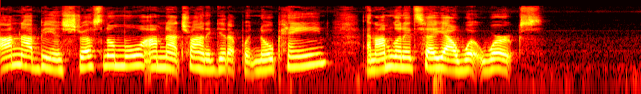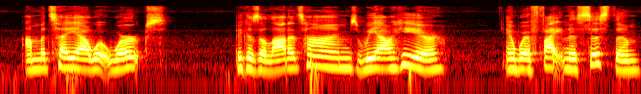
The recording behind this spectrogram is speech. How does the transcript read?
I'm not being stressed no more. I'm not trying to get up with no pain. And I'm going to tell y'all what works. I'm going to tell y'all what works because a lot of times we out here and we're fighting a system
